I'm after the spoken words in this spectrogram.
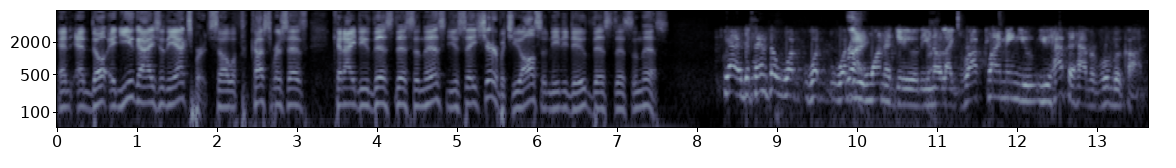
and and tho- and you guys are the experts. So if the customer says, "Can I do this, this, and this?" you say, "Sure," but you also need to do this, this, and this. Yeah, it depends on what what what Right. you want to do. You know, like rock climbing, you you have to have a Rubicon.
